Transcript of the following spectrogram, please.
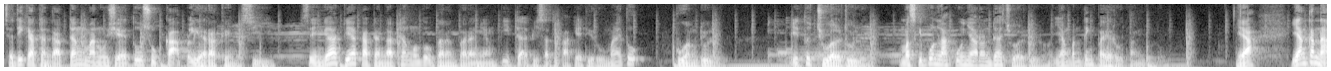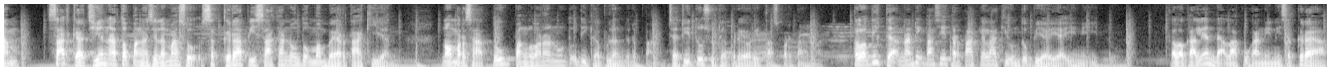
Jadi kadang-kadang manusia itu suka pelihara gengsi, sehingga dia kadang-kadang untuk barang-barang yang tidak bisa dipakai di rumah itu buang dulu. Itu jual dulu. Meskipun lakunya rendah, jual dulu. Yang penting bayar hutang dulu. Ya, yang keenam, saat gajian atau penghasilan masuk, segera pisahkan untuk membayar tagihan. Nomor satu, pengeluaran untuk tiga bulan ke depan. Jadi itu sudah prioritas pertama. Kalau tidak, nanti pasti terpakai lagi untuk biaya ini itu. Kalau kalian tidak lakukan ini segera,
